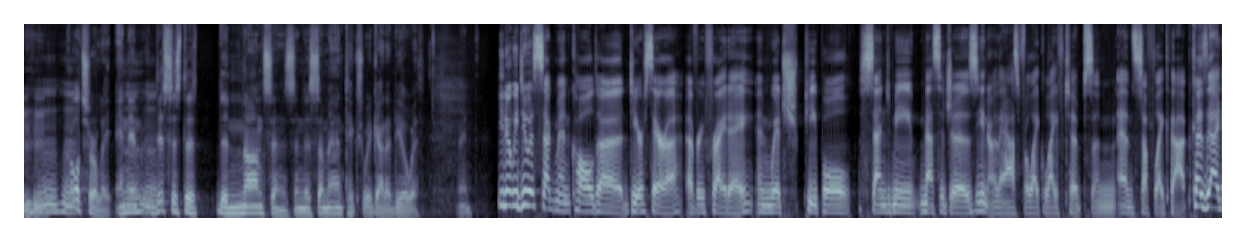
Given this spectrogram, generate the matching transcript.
mm-hmm. Mm-hmm. culturally and then mm-hmm. this is the the nonsense and the semantics we got to deal with I mean, you know, we do a segment called uh, Dear Sarah every Friday in which people send me messages. You know, they ask for like life tips and, and stuff like that. Because uh,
